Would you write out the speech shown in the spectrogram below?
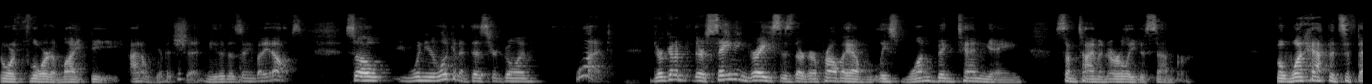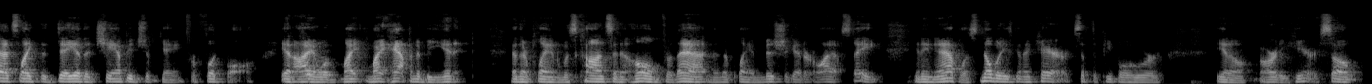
North Florida might be. I don't give a shit. Neither does anybody else. So when you're looking at this, you're going, what? They're gonna their saving grace is they're gonna probably have at least one Big Ten game sometime in early December. But what happens if that's like the day of the championship game for football and Iowa might might happen to be in it? And they're playing Wisconsin at home for that, and then they're playing Michigan or Ohio State in Indianapolis. Nobody's going to care except the people who are, you know, already here. So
